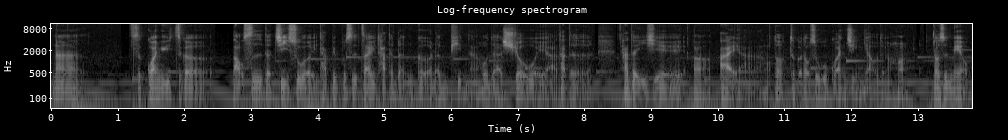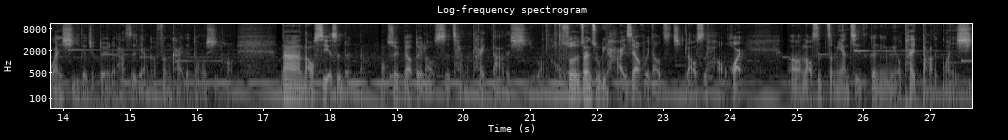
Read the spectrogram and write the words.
那是关于这个。老师的技术而已，他并不是在于他的人格、人品啊，或者修为啊，他的他的一些呃爱啊，都这个都是无关紧要的哈，都是没有关系的就对了，它是两个分开的东西哈。那老师也是人呐，所以不要对老师产了太大的希望，所有的专注力还是要回到自己。老师好坏，呃，老师怎么样，其实跟你没有太大的关系，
